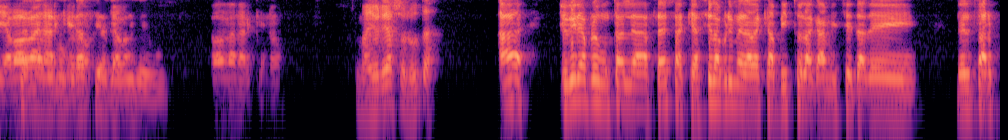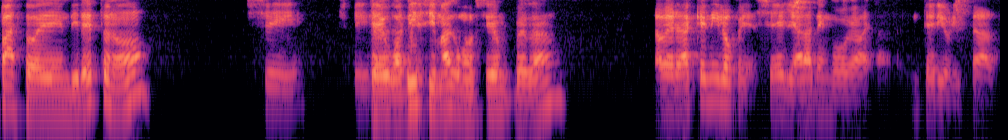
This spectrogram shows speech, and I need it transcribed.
Ya va a la ganar que no. democracia que va, va a ganar que no. Mayoría absoluta. Ah, yo quería preguntarle a César, que ha sido la primera vez que has visto la camiseta de, del zarpazo en directo, ¿no? Sí. sí, Que guapísima, como siempre, ¿verdad? La verdad es que ni lo pensé, ya la tengo ah, interiorizada.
